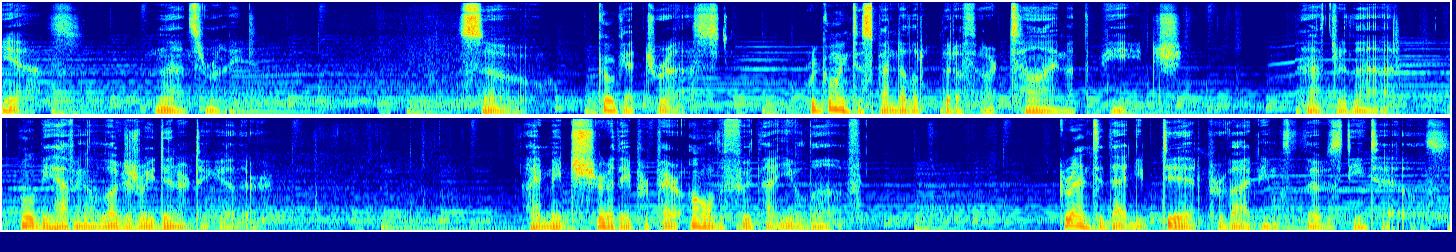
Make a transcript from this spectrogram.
Yes, that's right. So, go get dressed. We're going to spend a little bit of our time at the beach. After that, we'll be having a luxury dinner together. I made sure they prepare all the food that you love. Granted that you did provide me with those details.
